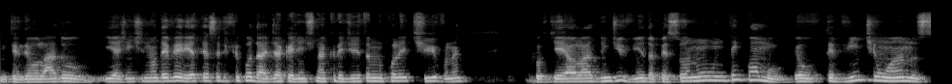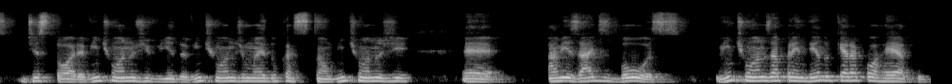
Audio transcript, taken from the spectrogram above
entendeu? O lado, e a gente não deveria ter essa dificuldade, já que a gente não acredita no coletivo, né? porque é ao lado do indivíduo. A pessoa não, não tem como eu ter 21 anos de história, 21 anos de vida, 21 anos de uma educação, 21 anos de é, amizades boas, 21 anos aprendendo o que era correto,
